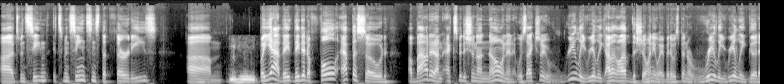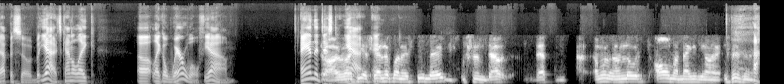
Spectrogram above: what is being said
Uh, it's been seen. It's been seen since the 30s. Um, mm-hmm. But yeah, they they did a full episode about it on Expedition Unknown, and it was actually really, really. I love the show anyway, but it was been a really, really good episode. But yeah, it's kind of like, uh, like a werewolf. Yeah, and the. Uh, yeah, stand up on his two legs. that that I'm gonna unload all my magazine on it.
